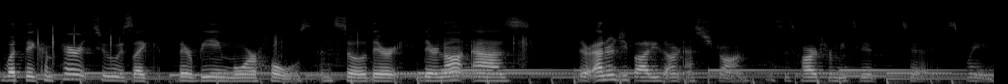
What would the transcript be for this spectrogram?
what they compare it to is like there being more holes. And so they're they're not as their energy bodies aren't as strong. This is hard for me to, to explain.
